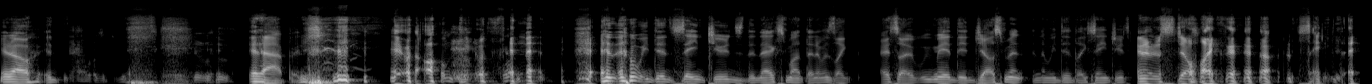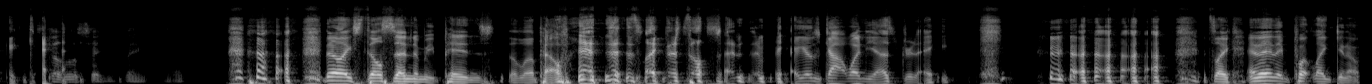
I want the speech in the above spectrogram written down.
you know, it it was, it was it happened. and then we did St. Jude's the next month, and it was like so we made the adjustment, and then we did like St. Jude's, and it was still like the same thing. Still the same thing. they're like still sending me pins, the lapel pins. It's like they're still sending me. I just got one yesterday. it's like, and then they put like you know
